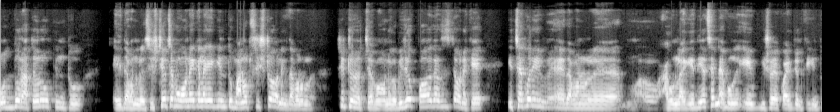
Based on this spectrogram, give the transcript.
মধ্য রাতেরও কিন্তু এই দাবানলের সৃষ্টি হচ্ছে এবং অনেক এলাকায় কিন্তু মানব সৃষ্ট, অনেক দাবানল সৃষ্টি হচ্ছে এবং অনেক অভিযোগ পাওয়া গেছে অনেকে ইচ্ছা করেই দাবানলে, আগুন লাগিয়ে দিয়েছেন এবং এই বিষয়ে কয়েকজনকে কিন্তু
